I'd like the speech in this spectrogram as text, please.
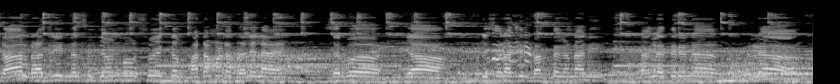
काल रात्री नरसिंह जन्मोत्सव एकदम थाटामाटात झालेला आहे. सर्व या परिसरातील भक्तगणांनी चांगल्या तऱ्हेनं सगळ्या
